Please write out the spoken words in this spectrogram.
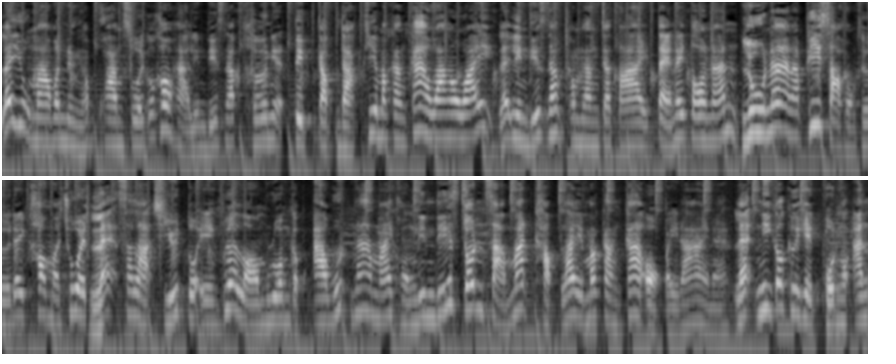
และอยู่มาวันหนึ่งครับความซวยก็เข้าหาลินดิสนะเธอเนี่ยติดกับดักที่มักกังก้าวางเอาไว้ และลินดิสนะกำลังจะตาย แต่ในตอนนั้นลูน่านะพี่สาวของเธอได้เข้ามาช่วย และสละชีวิตตัวเองเพื่อหลอมรวมกับอาวุธหน้าไม้ของลินดิส จนสามารถขับไล่มักกังก้าออกไปได้นะและนี่ก็คือเหตุผลของอัน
